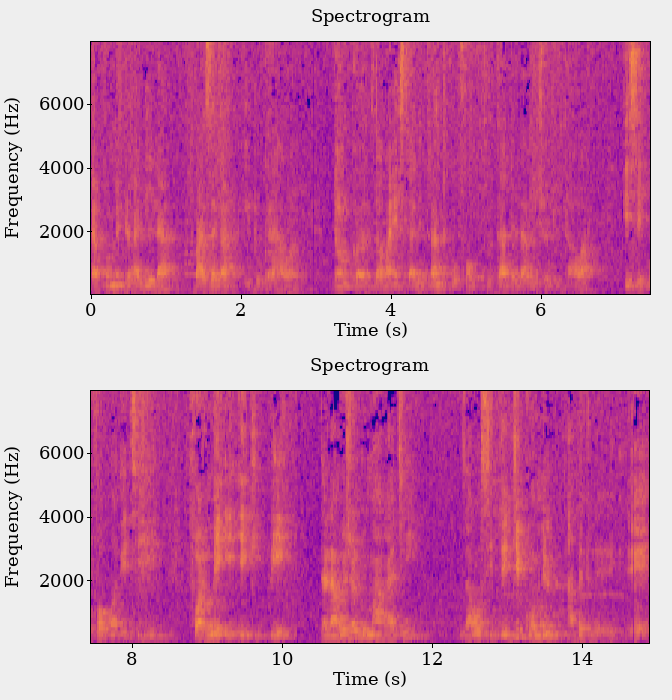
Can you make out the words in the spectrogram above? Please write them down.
La commune de Alela, Bazala et Dograwa. Donc, euh, nous avons installé 30 COFOC total de la région de Tawa. Et ces COFOC ont été formés et équipés. Dans la région de Maradi, nous avons ciblé 10 communes avec les,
